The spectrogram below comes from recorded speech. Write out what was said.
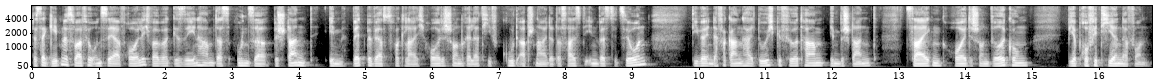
Das Ergebnis war für uns sehr erfreulich, weil wir gesehen haben, dass unser Bestand im Wettbewerbsvergleich heute schon relativ gut abschneidet. Das heißt, die Investitionen, die wir in der Vergangenheit durchgeführt haben im Bestand, zeigen heute schon Wirkung. Wir profitieren davon.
